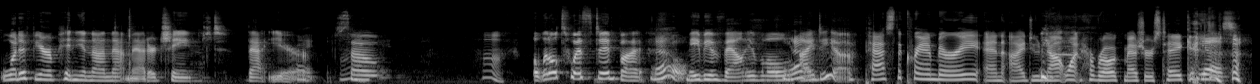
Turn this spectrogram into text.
what if your opinion on that matter changed that year? Right. So, huh a little twisted, but no. maybe a valuable yeah. idea. Pass the cranberry, and I do not want heroic measures taken. Yes,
